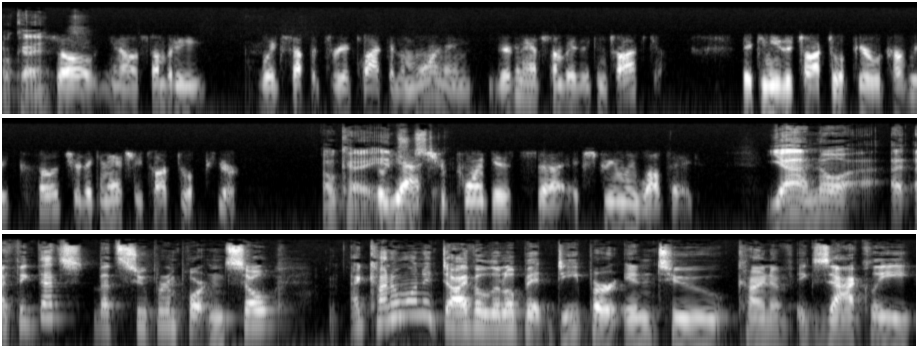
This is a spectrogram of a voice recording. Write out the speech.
okay So, you know, somebody wakes up at 3 o'clock in the morning, they're going to have somebody they can talk to. They can either talk to a peer recovery coach or they can actually talk to a peer. okay So, yes, your point is uh, extremely well taken. Yeah, no, I, I think that's that's super important. So I kind of want to dive a little bit deeper into kind of exactly,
